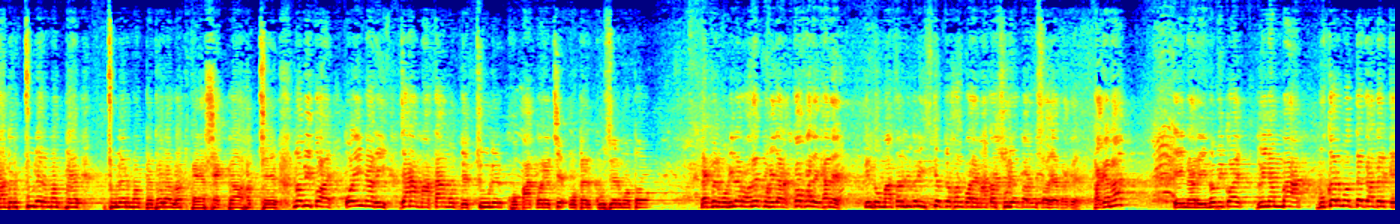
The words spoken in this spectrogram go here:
যাদের চুলের মধ্যে চুলের মধ্যে ধরে লটকায়া শেক দেওয়া হচ্ছে। নবী কয়, ওই নারী যারা মাথার মধ্যে চুলের খোপা করেছে ওটের কুজের মতো। দেখবেন মহিলার অনেক মহিলারা কপাল এখানে, কিন্তু মাথার ভিতরে স্টেপ যখন করে মাথার চুলের দ্বারা উঁচু হয়ে থাকে। থাকে না? এই নারী, নবী কয়, দুই নাম্বার, বুকের মধ্যে যাদেরকে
